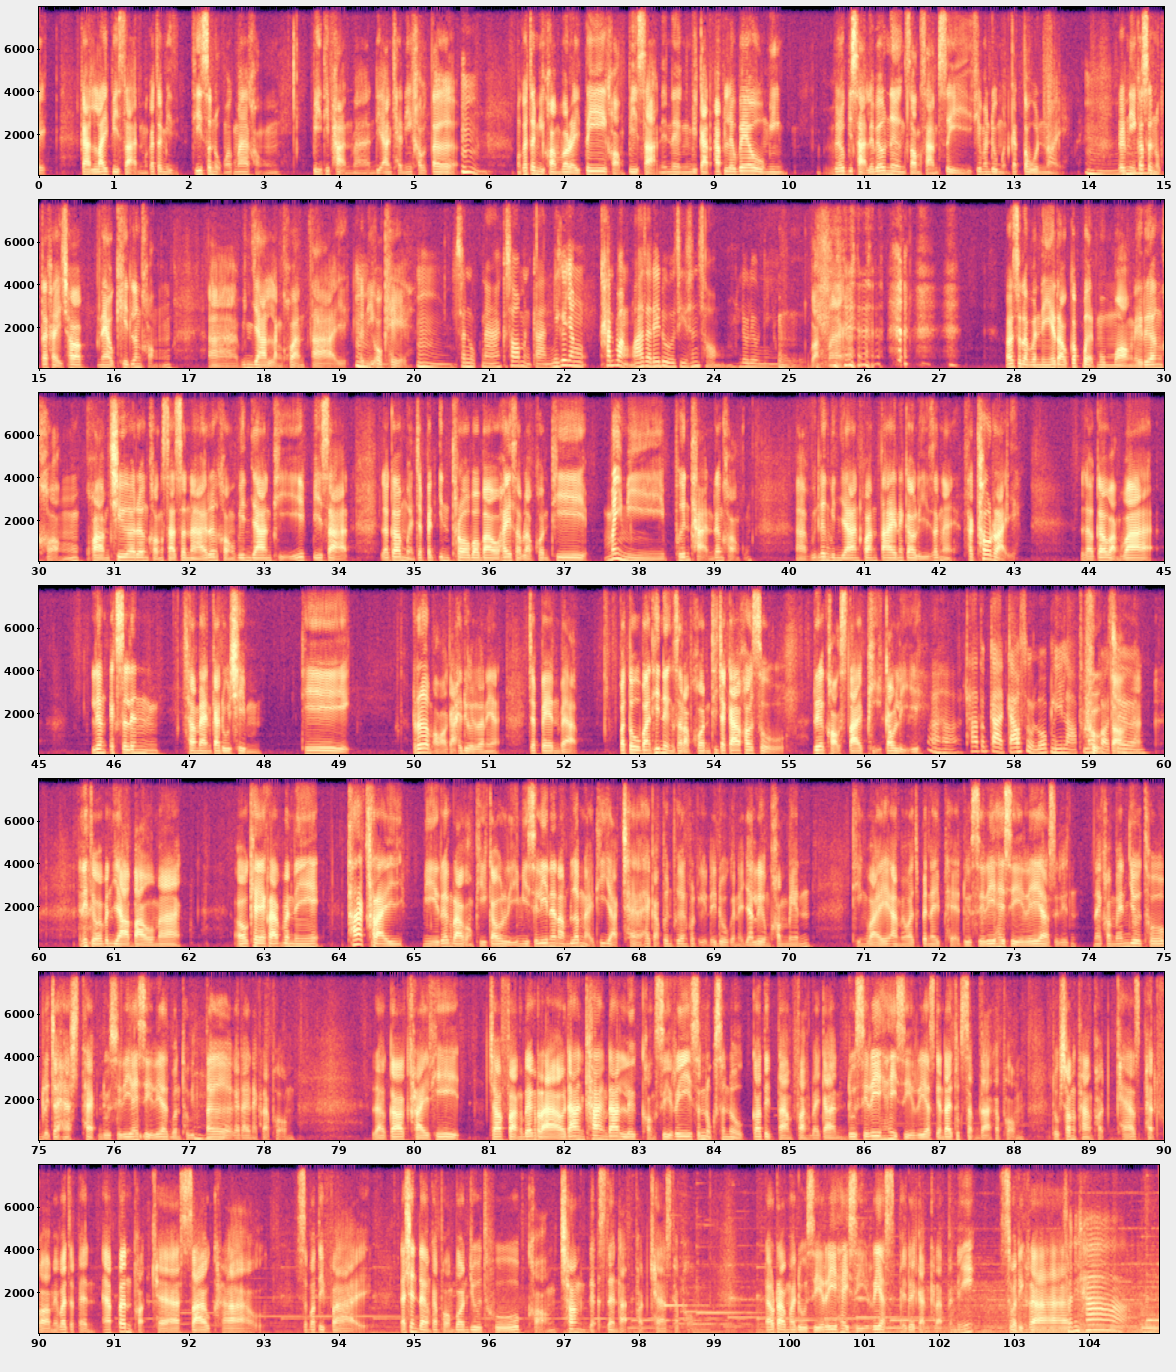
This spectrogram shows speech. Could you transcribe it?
การไล่ปีศาจมันก็จะมีที่สนุกมากๆของปีที่ผ่านมา The Uncanny Counter อืมมันก็จะมีความวาไรตี้ของปีศาจนิดนึง มีการ up level มีเลเวลปีศาจเลเวลหนึ่งสองสามสี่ที่มันดูเหมือนการ์ตูนหน่อยอืมเรื่องนี้ก็สนุกถ้าใครชอบแนวคิดเรื่องของอาวิญญาณหลังความตายเรื่องนี้โอเคอืม สนุกนะ ชอบเหมือนกัน นี่ก็ยังคาดหวังว่าจะได้ดู season สองเร็วๆนี้อืมหวังมากครับก็สำหรับวันนี้เราก็เปิดมุมมองในเรื่องของความเชื่อเรื่องของศาสนาเรื่องของวิญญาณผีปีศาจแล้วก็เหมือนจะเป็น introเบาๆ ให้สำหรับคนที่ไม่มีพื้นฐานเรื่องของอาเรื่องวิญญาณความตายในเกาหลีสักหน่อยสักเท่าไหร่ แล้วก็หวังว่าเรื่อง excellent ชาแมนกาดูชิมที่ เริ่มออกอากาศให้ดูตอนเนี้ยจะเป็นแบบประตูบานที่หนึ่งสำหรับคนที่จะก้าวเข้าสู่เรื่องของสไตล์ผีเกาหลีอ่าฮะถ้าต้องการก้าวสู่โลกลี้ลับเราถูกขอต้องเชิญฮะอันนี้ถือว่าเป็นยาเบามาก โอเคครับ วันนี้ถ้าใครมีเรื่องราวของผีเกาหลี มีซีรีส์แนะนำเรื่องไหนที่อยากแชร์ให้กับเพื่อนๆ คนอื่นได้ดูกันเนี่ยอย่าลืมคอมเมนต์ทิ้งไว้อะไม่ว่าจะเป็นในเพจดูซีรีส์ให้ซีเรียสหรือในคอมเมนต์ YouTube หรือจะแฮชแท็กดูซีรีส์ให้ซีเรียสบนทวิตเตอร์ก็ได้นะครับผม แล้วก็ใครที่ชอบฟังเรื่องราวด้านข้างด้านลึกของซีรีส์สนุกสนุกๆก็ติดตามฟังรายการดูซีรีส์ให้ซีเรียสกันได้ทุกสัปดาห์ครับผม ทุกช่องทางพอดแคสต์แพลตฟอร์มไม่ว่าจะเป็น Apple Podcast SoundCloud Spotify และเช่นเดิมครับผมบน YouTube ของช่อง The Standard Podcast ครับผม แล้วเรามาดูซีรีส์ให้ซีเรียสไปด้วยกันครับวันนี้ สวัสดีครับ สวัสดีค่ะ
